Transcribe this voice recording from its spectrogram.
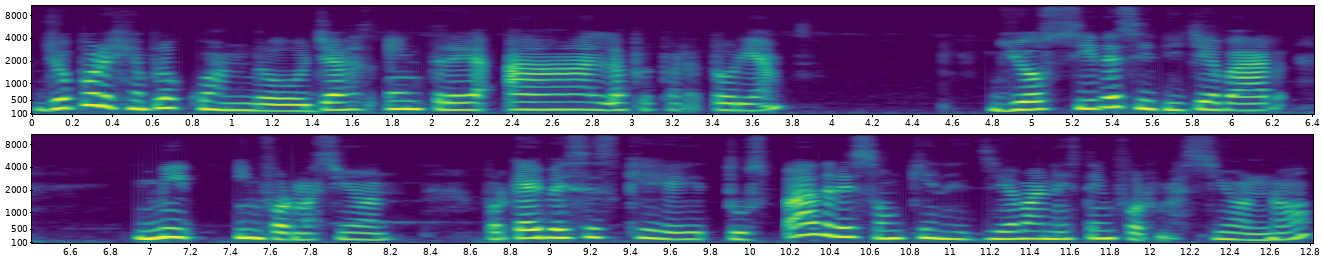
Yo, por ejemplo, cuando ya entré a la preparatoria, yo sí decidí llevar mi información, porque hay veces que tus padres son quienes llevan esta información, ¿no?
